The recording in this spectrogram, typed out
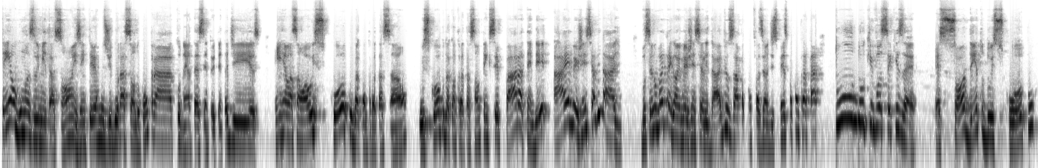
Tem algumas limitações em termos de duração do contrato, né, até 180 dias, em relação ao escopo da contratação. O escopo da contratação tem que ser para atender à emergencialidade. Você não vai pegar uma emergencialidade e usar para fazer uma dispensa para contratar tudo o que você quiser. É só dentro do escopo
